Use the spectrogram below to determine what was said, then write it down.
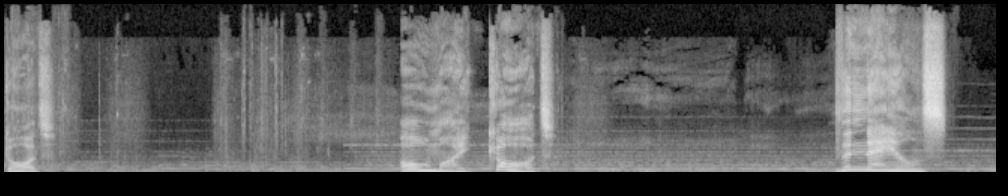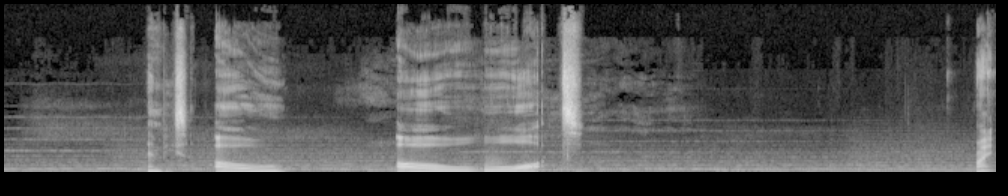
god. Oh my god. The nails. NPC. Oh. Oh, what? Right.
